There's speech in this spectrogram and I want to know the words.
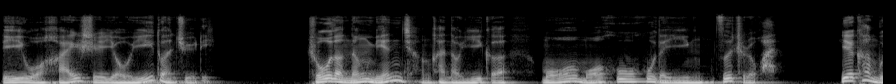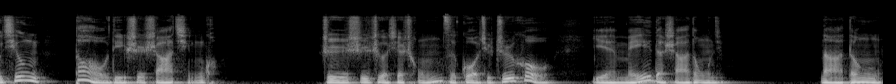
离我还是有一段距离，除了能勉强看到一个模模糊糊的影子之外，也看不清到底是啥情况。只是这些虫子过去之后，也没得啥动静。那灯笼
